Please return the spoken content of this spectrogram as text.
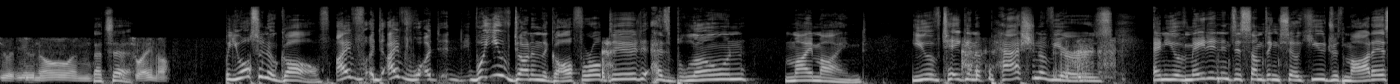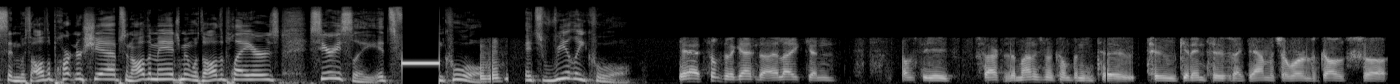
what you know, and That's it. That's what I know. But you also know golf. I've I've uh, what you've done in the golf world, dude, has blown my mind. You have taken a passion of yours and you have made it into something so huge with Modest and with all the partnerships and all the management with all the players. Seriously, it's f***ing cool. Mm-hmm. It's really cool. Yeah, it's something again that I like, and obviously started a management company to to get into like the amateur world of golf. So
